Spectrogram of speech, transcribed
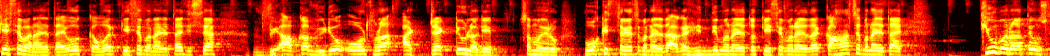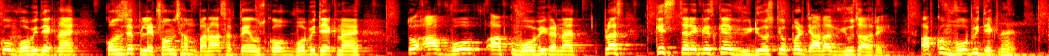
कैसे बनाया जाता है, वो कवर कैसे बनाया जाता है, जिससे आपका वीडियो और थोड़ा अट्रैक्टिव लगे। समझ रहे हो? वो किस तरह से बनाया जाता है? अगर हिंदी बनाया जाता है तो कैसे बनाया जाता है? कहाँ से बनाया जाता है? क्यों बनाते हैं उसको? वो भी देखना है। कौन से प्लेटफॉर्म से हम बना सकते हैं उसको? वो भी देखना है। तो आप वो, आपको वो भी करना है। प्लस किस तरीके के वीडियोस के ऊपर ज़्यादा व्यूज़ आ रहे हैं? आपको वो भी देखना है।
